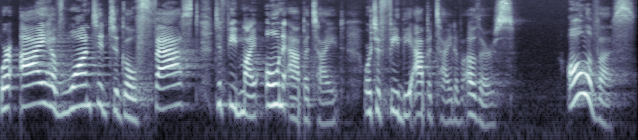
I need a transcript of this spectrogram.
where I have wanted to go fast to feed my own appetite or to feed the appetite of others. All of us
